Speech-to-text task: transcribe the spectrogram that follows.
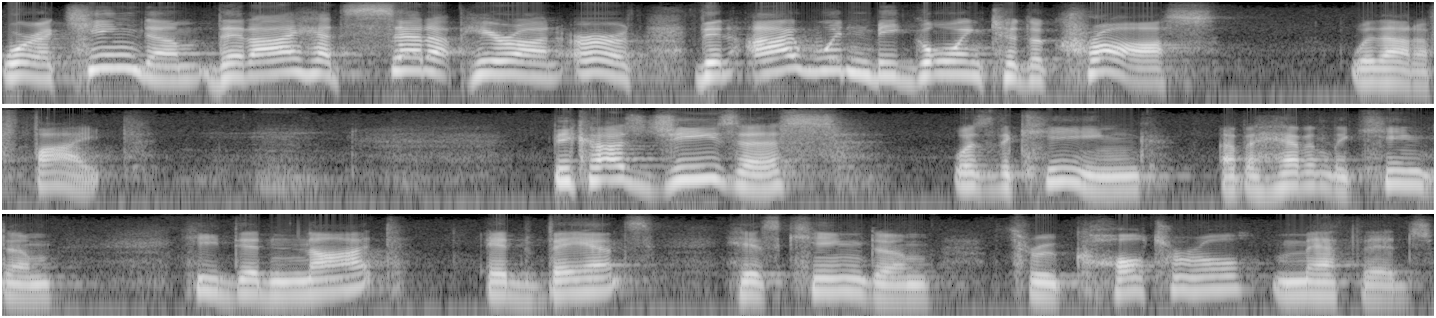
were a kingdom that I had set up here on earth, then I wouldn't be going to the cross without a fight. Because Jesus was the king of a heavenly kingdom, he did not advance his kingdom through cultural methods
